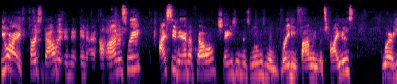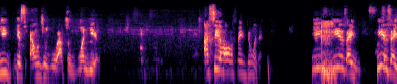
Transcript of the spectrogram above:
you are a first ballot, and, and uh, honestly, I see the NFL changing its rules when Brady finally retires, where he gets eligible after one year. I see the Hall of Fame doing that. He he is a he is a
